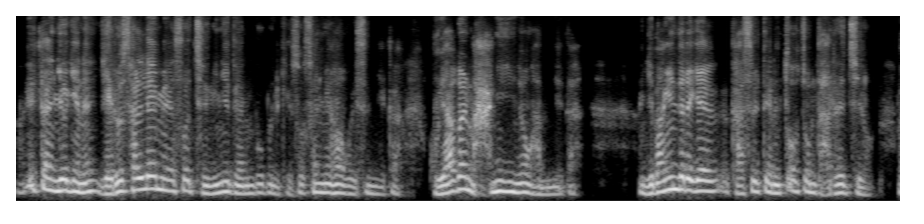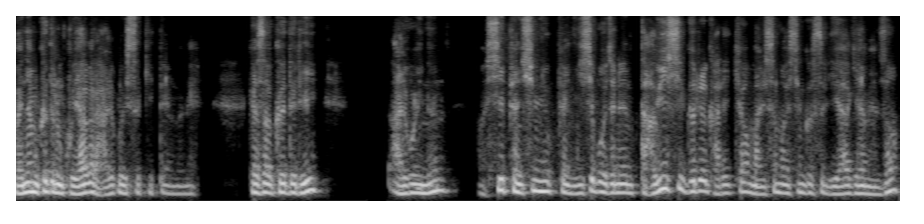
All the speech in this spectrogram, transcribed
어, 일단 여기는 예루살렘에서 증인이 되는 부분을 계속 설명하고 있으니까 구약을 많이 인용합니다. 이방인들에게 갔을 때는 또 좀 다르지요. 왜냐하면 그들은 구약을 알고 있었기 때문에. 그래서 그들이 알고 있는 시편 16편 25절에는 다윗이 그를 가리켜 말씀하신 것을 이야기하면서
